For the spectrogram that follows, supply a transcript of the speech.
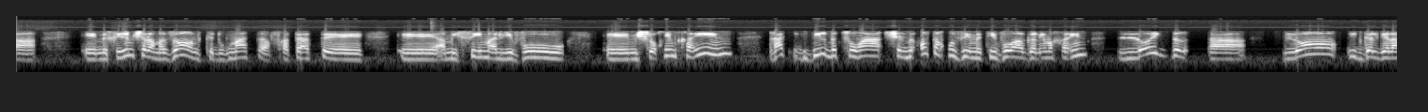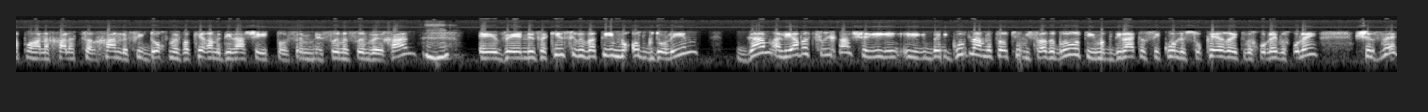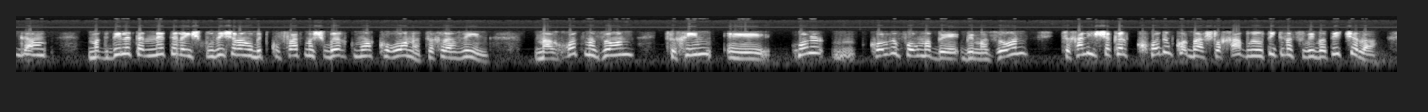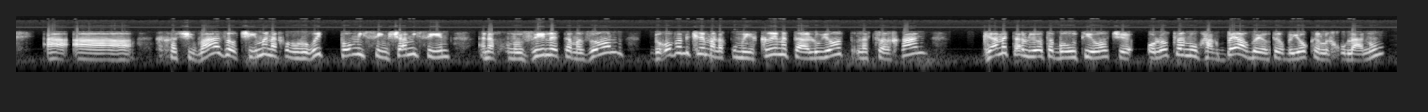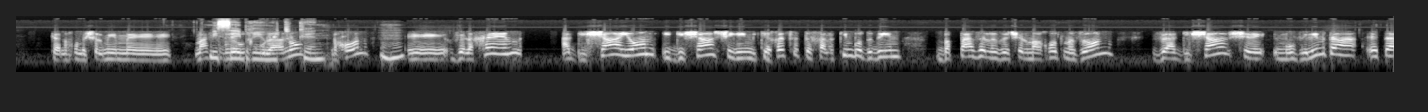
המחירים של המזון, כדוגמת הפחתת אה, המיסים על יבוא אה, משלוחים חיים, רק הגדיל בצורה של מאות אחוזים את יבוא העגלים החיים, לא הגדר... לא התגלגלה פה הנחה לצרכן לפי דוח מבקר המדינה שהתפרסם ב-2021, mm-hmm. ונזקים סביבתיים מאוד גדולים. גם עלייה בצריכה שהיא בניגוד להמלצות של משרד הבריאות, היא מגדילה את הסיכון לסוכרת וכולי וכולי, שזה גם מגדיל את הנטל האשפוזי שלנו בתקופת משבר כמו הקורונה, צריך להבין. מערכות מזון צריכים, אה, כל, כל רפורמה במזון צריכה להישקל קודם כל בהשלכה הבריאותית והסביבתית שלה. החשיבה הזאת שאם אנחנו נוריד פה מיסים, שם מיסים, אנחנו נוזיל את המזון, ברוב המקרים אנחנו מייקרים את העלויות לצרכן, גם את העלויות הבריאותיות שעולות לנו הרבה הרבה יותר ביוקר לכולנו, כי אנחנו משלמים אה, מס בריאות כולנו, כן. נכון? Mm-hmm. ולכן הגישה היום היא גישה שהיא מתייחסת לחלקים בודדים בפאזל הזה של מערכות מזון, והגישה שמובילים את, ה, את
